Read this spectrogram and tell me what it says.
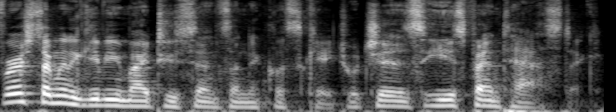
First I'm going to give you my two cents on Nicolas Cage, which is he is fantastic.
